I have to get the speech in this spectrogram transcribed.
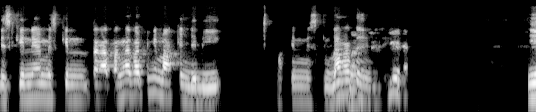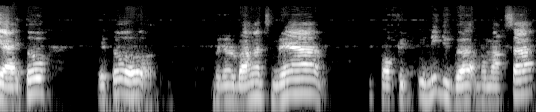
miskinnya miskin tengah-tengah tapi ini makin jadi makin miskin banget nih. Iya. itu itu benar banget sebenarnya COVID ini juga memaksa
